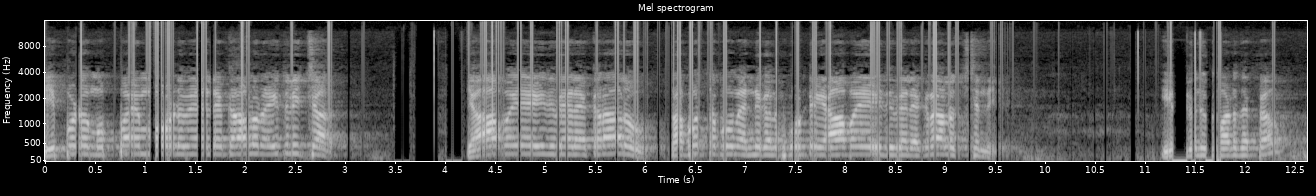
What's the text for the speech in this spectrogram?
ఇప్పుడు ముప్పై మూడు వేల ఎకరాలు రైతులు ఇచ్చారు. యాభై ఐదు వేల ఎకరాలు ప్రభుత్వ భూమి అన్ని కలుపుకుంటే యాభై ఐదు వేల ఎకరాలు వచ్చింది. ఎందుకు మాట తప్పావు?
